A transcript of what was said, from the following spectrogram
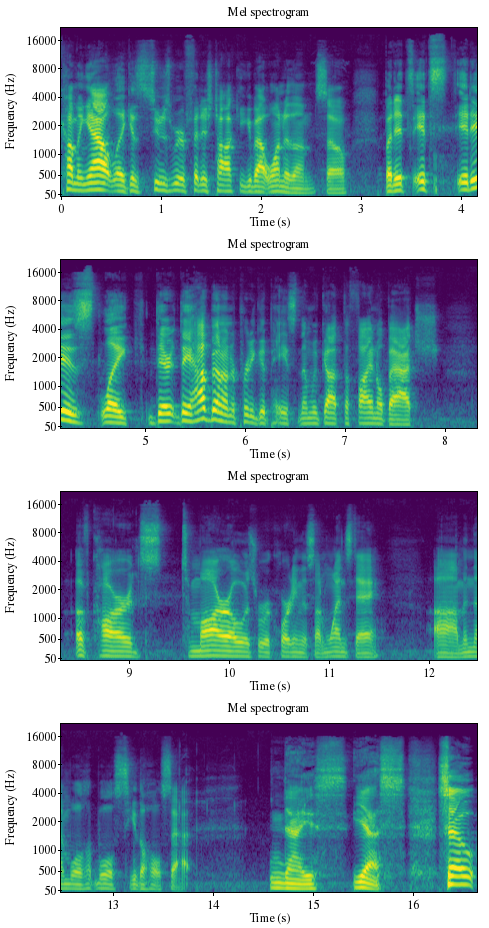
coming out like as soon as we were finished talking about one of them. So, but it's it's it is like they they have been on a pretty good pace, and then we've got the final batch of cards tomorrow as we're recording this on Wednesday um, and then we'll we'll see the whole set. Nice. Yes. So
